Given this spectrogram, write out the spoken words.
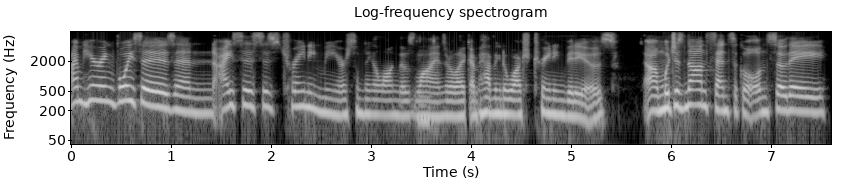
I'm hearing voices and ISIS is training me or something along those lines, or like I'm having to watch training videos, um, which is nonsensical. And so they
